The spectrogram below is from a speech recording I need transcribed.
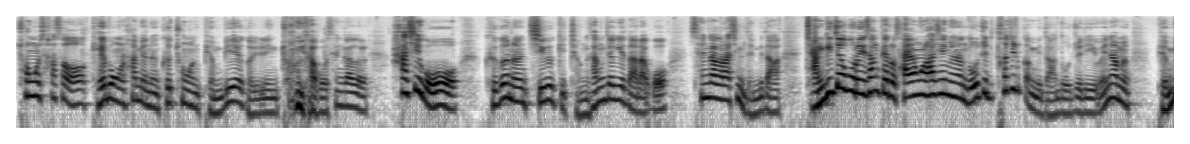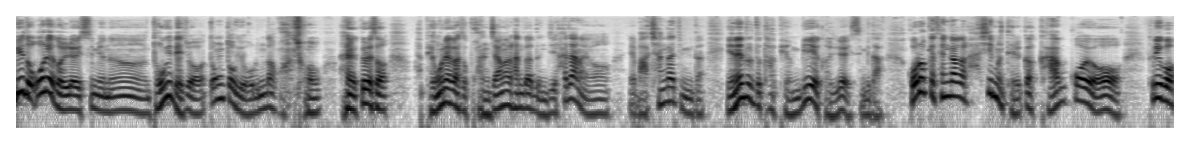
총을 사서 개봉을 하면은 그 총은 변비에 걸린 총이라고 생각을 하시고 그거는 지극히 정상적이다라고 생각을 하시면 됩니다. 장기적으로 이 상태로 사용을 하시면 노즐이 터질 겁니다 노즐이. 왜냐하면 변비도 오래 걸려 있으면은 독이 되죠. 똥독이 오른다고 하죠. 예, 그래서 병원에 가서 관장을 한다든지 하잖아요. 예, 마찬가지입니다. 얘네들도 다 변비에 걸려 있습니다. 그렇게 생각을 하시면 될 것 같고요. 그리고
